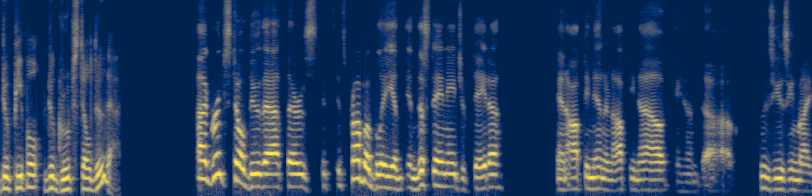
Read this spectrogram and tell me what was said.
Do people, do groups still do that? Uh, groups still do that. There's, it's, it's probably in, in this day and age of data and opting in and opting out and uh, who's using my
